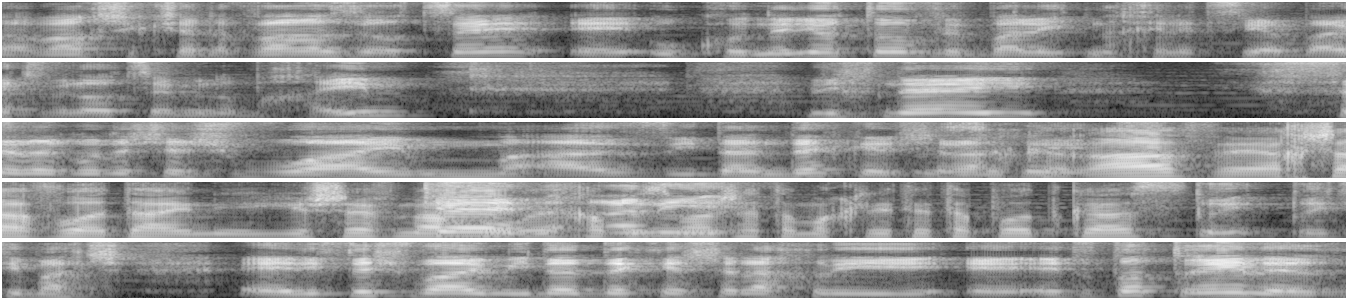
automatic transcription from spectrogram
ואמר שכשהדבר הזה יוצא אה, הוא קונה לי אותו ובא להתנחל אצלי הבית ולא יוצא ממנו בחיים. לפני סדר גודל של שבועיים אז עידן דקל זה שלח לי קרה, ועכשיו הוא עדיין יושב מאחוריך כן, אני- בזמן שאתה מקליט את הפודקאסט. Pretty much. לפני שבועיים עידן דקל שלח לי אה, את אותו טריילר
